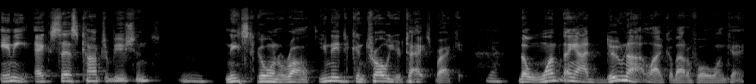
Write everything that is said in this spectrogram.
any excess contributions Mm. needs to go in a Roth. You need to control your tax bracket. Yeah. The one thing I do not like about a 401k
